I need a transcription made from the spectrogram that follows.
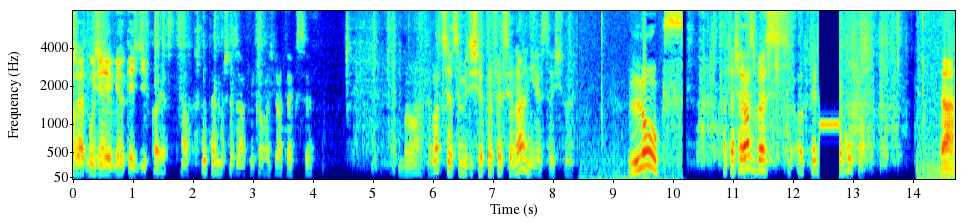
sprawdzić. że później wielkie zdziwko jest. Dobra, tutaj muszę zaaplikować lateksy. Bo zobaczcie, jacy my dzisiaj profesjonalni jesteśmy. Lux! Chociaż raz bez odpierdolenia głupot. Tak.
